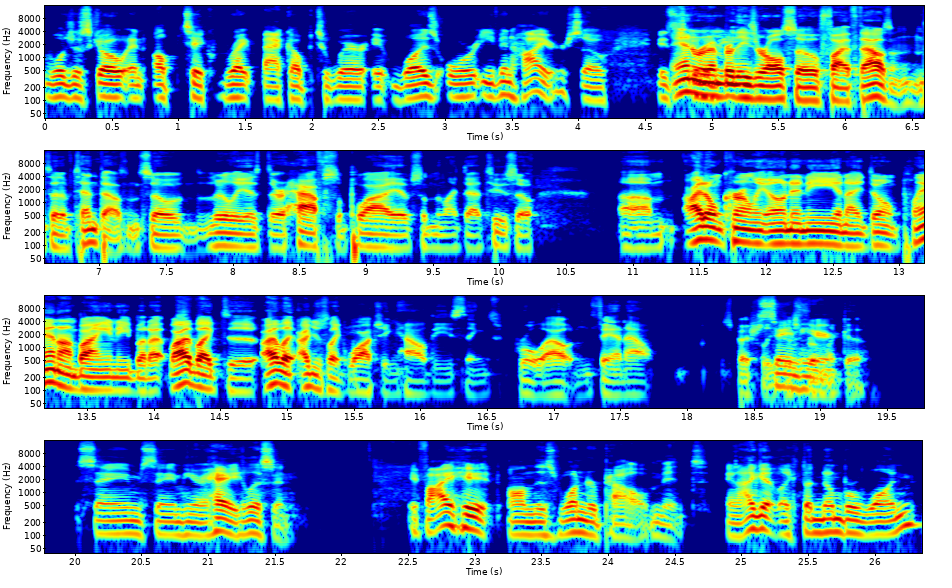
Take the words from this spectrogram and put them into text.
we'll just go and uptick right back up to where it was or even higher. So it's and remember be- these are also five thousand instead of ten thousand. So literally, as their half supply of something like that too. So um, I don't currently own any, and I don't plan on buying any. But I, I like to. I like. I just like watching how these things roll out and fan out, especially Same just here. like a Same, same here. Hey, listen. If I hit on this Wonder Pal mint and I get like the number one,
